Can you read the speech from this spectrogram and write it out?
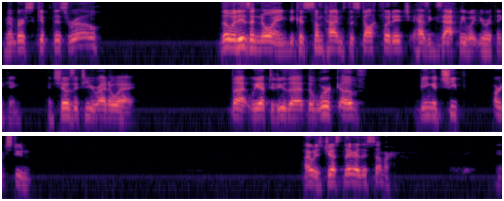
Remember, skip this row? Though it is annoying because sometimes the stock footage has exactly what you were thinking and shows it to you right away. But we have to do the, the work of being a cheap art student. I was just there this summer. Yeah.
